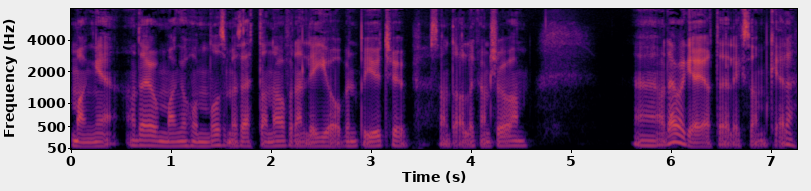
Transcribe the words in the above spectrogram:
mange, og det er jo mange hundre som har sett den nå, for den ligger jo åpen på YouTube, sånn at alle kan se den. Eh, og det var gøy at det liksom, hva er det,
